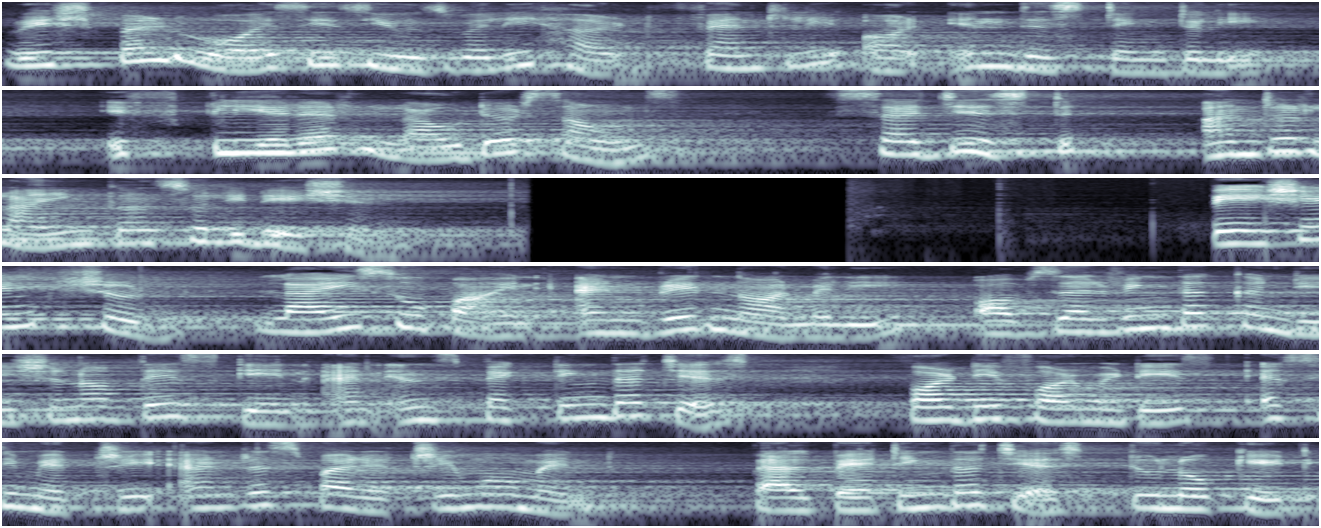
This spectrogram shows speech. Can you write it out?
Whispered voice is usually heard faintly or indistinctly. If clearer, louder sounds suggest underlying consolidation. Patient should lie supine and breathe normally, observing the condition of the skin and inspecting the chest for deformities, asymmetry and respiratory movement, palpating the chest to locate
